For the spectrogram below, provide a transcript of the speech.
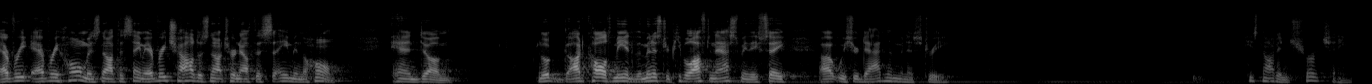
every, every home is not the same. Every child does not turn out the same in the home. And um, Look, God called me into the ministry. People often ask me, they say, uh, Was your dad in the ministry? He's not in church anymore.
